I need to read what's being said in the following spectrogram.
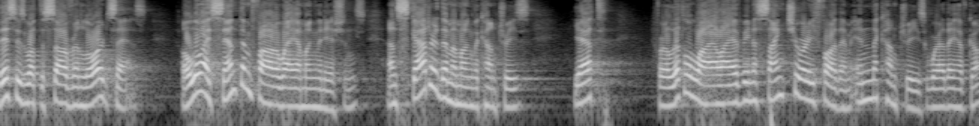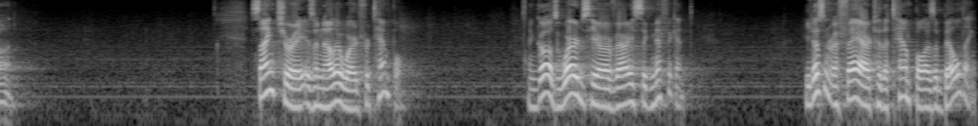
This is what the sovereign Lord says Although I sent them far away among the nations and scattered them among the countries, yet for a little while I have been a sanctuary for them in the countries where they have gone. Sanctuary is another word for temple. And God's words here are very significant. He doesn't refer to the temple as a building,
